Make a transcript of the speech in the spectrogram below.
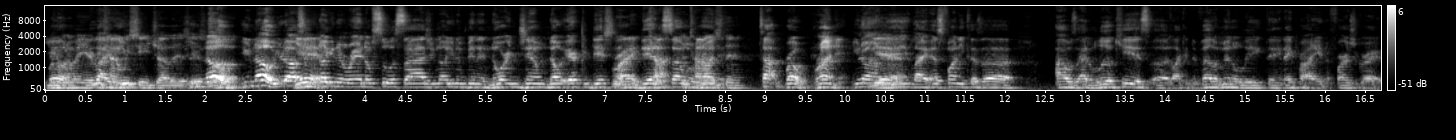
You Bro, know what I mean? Every like time you- we see each other, it's, You it's know, you know, you know. What I'm saying? Yeah. You know, you done ran those suicides. You know, you done been in Norton Gym, no air conditioning. Right, You did Top- summer the running. Top bro, running. You know what Yeah. I mean? Like it's funny because uh, I was at a little kids uh, like a developmental league thing. They probably in the first grade,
